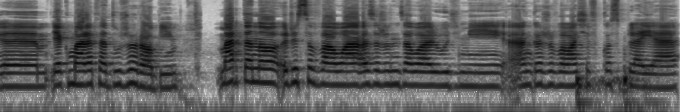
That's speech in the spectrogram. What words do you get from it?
e, jak Marta dużo robi. Marta no, rysowała, zarządzała ludźmi, angażowała się w cosplaye,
